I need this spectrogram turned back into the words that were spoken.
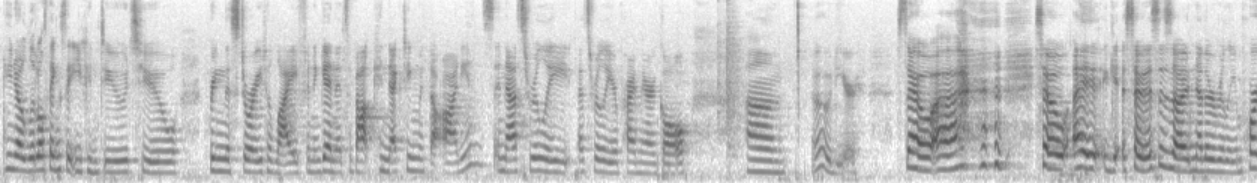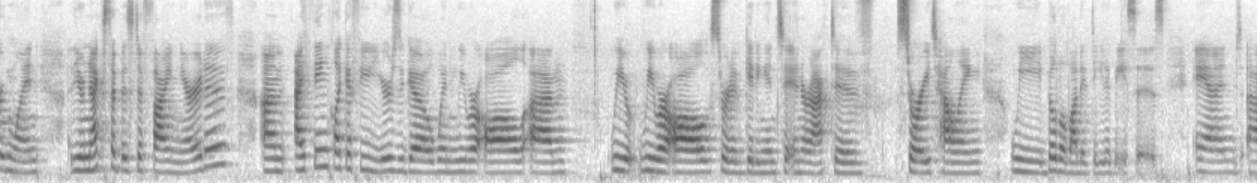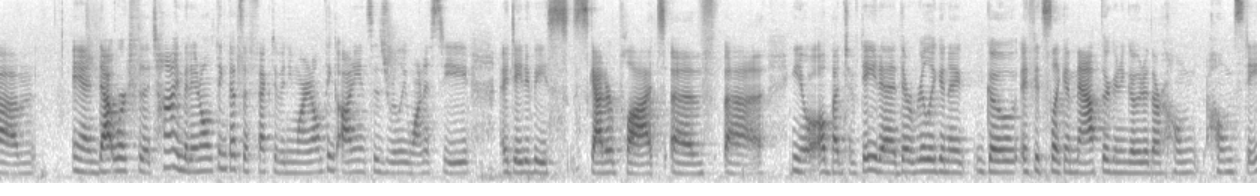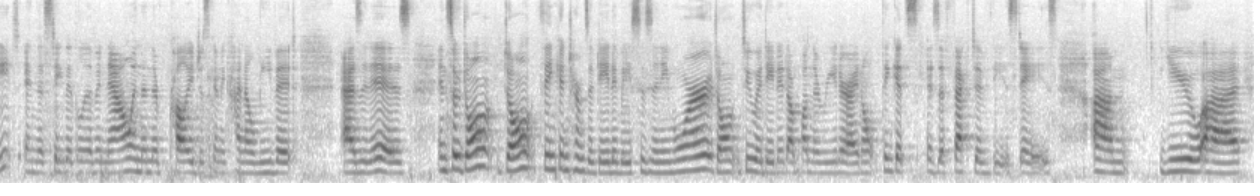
you know, little things that you can do to bring the story to life. And again, it's about connecting with the audience, and that's really, that's really your primary goal. Um, oh dear. So, uh, so, I, so this is another really important one. Your next step is to find narrative. Um, I think like a few years ago when we were all um, we, we were all sort of getting into interactive storytelling, we built a lot of databases. And, um, and that worked for the time, but I don't think that's effective anymore. I don't think audiences really want to see a database scatter plot of uh, you know, a bunch of data. They're really going to go, if it's like a map, they're going to go to their home, home state and the state that they live in now, and then they're probably just going to kind of leave it as it is. And so don't, don't think in terms of databases anymore. Don't do a data dump on the reader. I don't think it's as effective these days. Um, you, uh,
